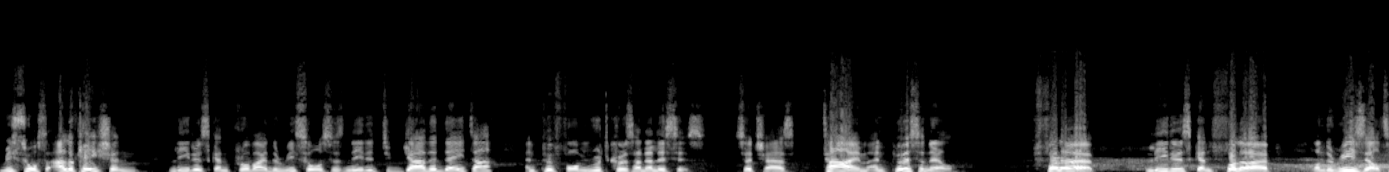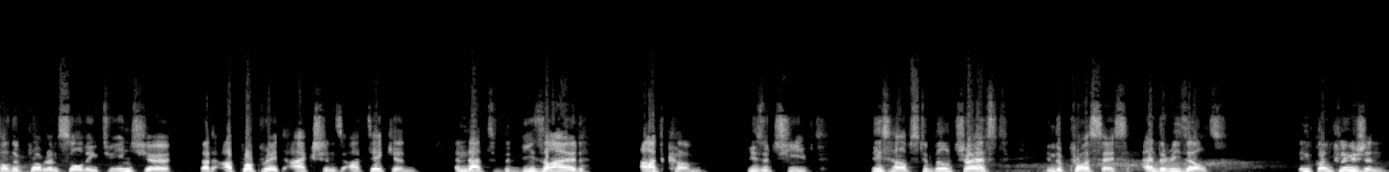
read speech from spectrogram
Resource allocation. Leaders can provide the resources needed to gather data and perform root cause analysis, such as time and personnel. Follow up. Leaders can follow up on the results of the problem solving to ensure that appropriate actions are taken and that the desired outcome is achieved. This helps to build trust in the process and the results. In conclusion,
